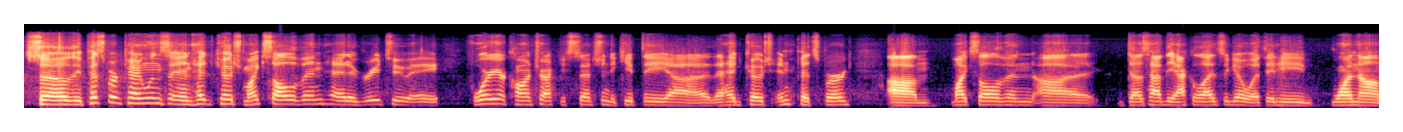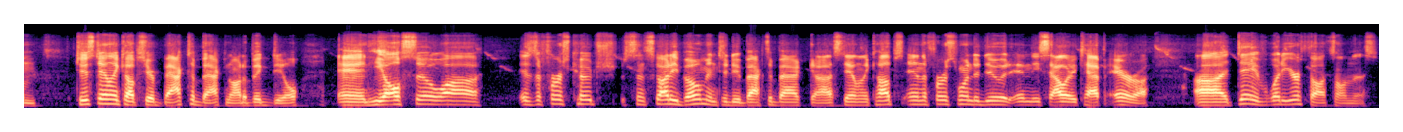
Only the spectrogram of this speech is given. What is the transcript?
So the Pittsburgh Penguins and head coach Mike Sullivan had agreed to a four-year contract extension to keep the uh, the head coach in Pittsburgh. Um, Mike Sullivan uh, does have the accolades to go with it. He won um, two Stanley Cups here back to back, not a big deal. And he also uh, is the first coach since Scotty Bowman to do back to back Stanley Cups and the first one to do it in the salary cap era. Uh, Dave, what are your thoughts on this?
